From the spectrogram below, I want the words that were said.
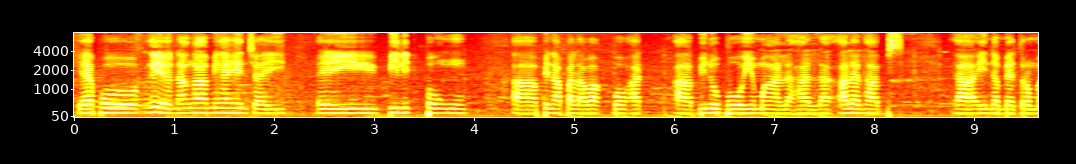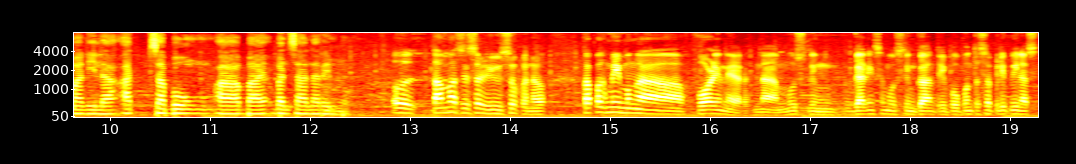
Kaya po ngayon, ang aming ahensya ay, ay pilit pong ah, pinapalawak po at ah, binubuo yung mga halal, halal hubs ah, in the Metro Manila at sa buong ba- bansa na rin po. Oh, tama si Sir Yusuf, ano? Kapag may mga foreigner na Muslim, galing sa Muslim country, pupunta sa Pilipinas,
